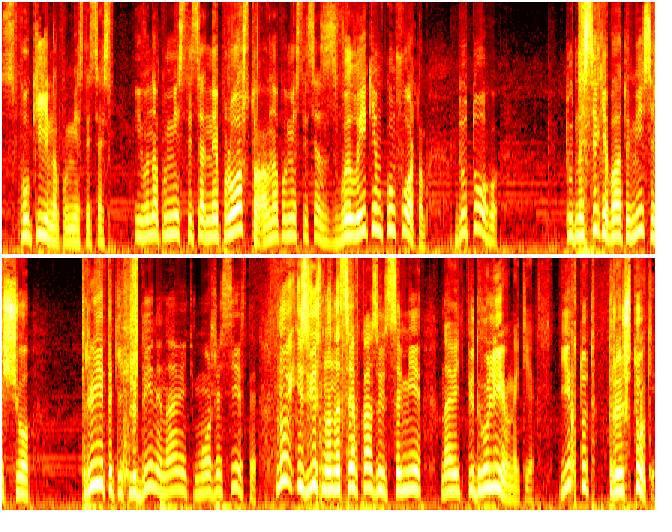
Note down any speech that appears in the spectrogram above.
спокійно поміститься. І вона поміститься не просто, а вона поміститься з великим комфортом. До того, тут настільки багато місця, що три таких людини навіть може сісти. Ну і звісно, на це вказують самі навіть підголівники. Їх тут три штуки.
